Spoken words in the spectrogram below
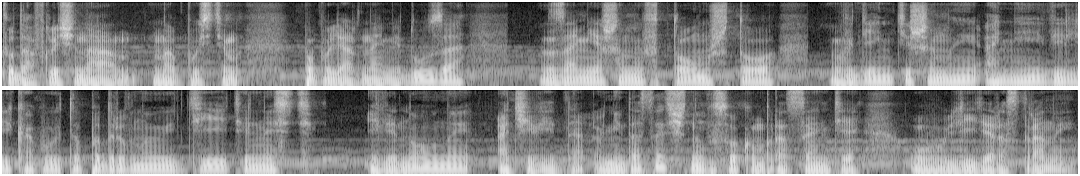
туда включена, допустим, популярная «Медуза», замешаны в том, что в день тишины они вели какую-то подрывную деятельность и виновны, очевидно, в недостаточно высоком проценте у лидера страны.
